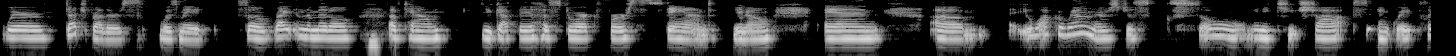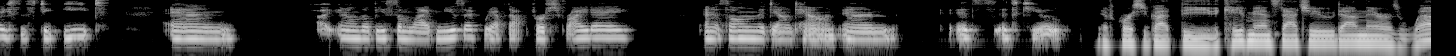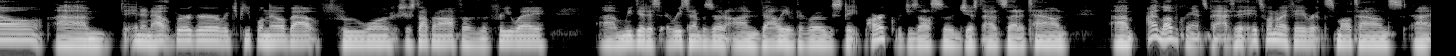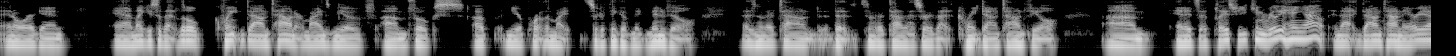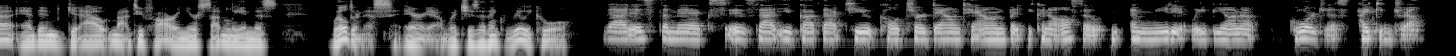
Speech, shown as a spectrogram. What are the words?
where Dutch Brothers was made. So, right in the middle hmm. of town, you got the historic first stand, you know, and um, you walk around, there's just so many cute shops and great places to eat. And, uh, you know, there'll be some live music. We have that first Friday, and it's all in the downtown. And it's it's cute. Of course, you've got the the caveman statue down there as well. Um, the In-N-Out Burger, which people know about who are stopping off of the freeway. Um, we did a, a, recent episode on Valley of the Rogues State Park, which is also just outside of town. Um, I love Grants Pass. It, it's one of my favorite small towns uh, in Oregon. And like you said, that little quaint downtown, it reminds me of um, folks up near Portland might sort of think of McMinnville as another town, that's another town that has sort of that quaint downtown feel. Um, and it's a place where you can really hang out in that downtown area and then get out not too far and you're suddenly in this wilderness area, which is, I think, really cool. That is the mix is that you've got that cute culture downtown, but you can also immediately be on a gorgeous hiking trail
